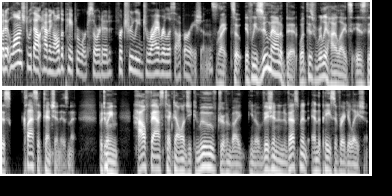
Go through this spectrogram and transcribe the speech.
but it launched without having all the paperwork sorted for truly driverless operations. Right. So if we zoom out a bit, what this really highlights is this classic tension, isn't it? Between how fast technology can move, driven by, you know, vision and investment, and the pace of regulation,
